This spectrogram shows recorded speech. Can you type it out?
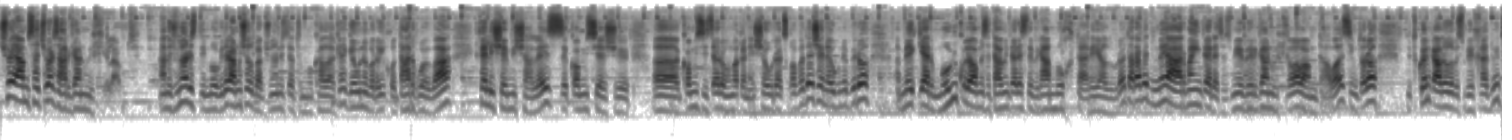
ჩვენ ამ საჩვარს არ განვიხილავთ. ანუ ჟურნალისტი მოვიდა, ამ შეიძლება ჟურნალისტად მოქალაქე, გეუბნება რომ იყო დარღვევა, ხელი შემიშალეს კომისიაში, კომისიის წევრობა მომაყენე შეურაცხყოფა და შენეუბნები რომ მე კი არ მოვიკვლევ ამასა დავინტერესდები რა მოხდა რეალურად, არამედ მე არ მაინტერესებს, მე ვერ განვიხილავ ამ დავას, იმიტომ რომ თქვენ კავშირების მიხედვით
